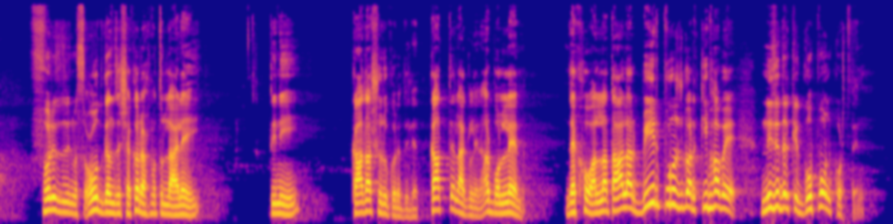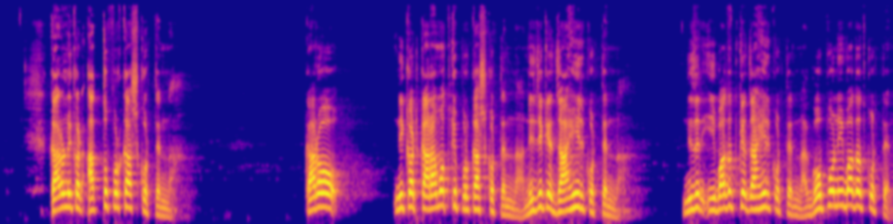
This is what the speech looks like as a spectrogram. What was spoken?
ফরিদুদ্দিন মসউদগঞ্জে শেখর রহমতুল্লাহ আলাই তিনি কাদা শুরু করে দিলেন, কাঁদতে লাগলেন আর বললেন, দেখো, আল্লাহ তাআলার বীর পুরুষগণ কীভাবে নিজেদেরকে গোপন করতেন? কারও নিকট আত্মপ্রকাশ করতেন না। কারও নিকট কারামতকে প্রকাশ করতেন না, নিজেকে জাহির করতেন না, নিজের ইবাদতকে জাহির করতেন না, গোপন ইবাদত করতেন।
